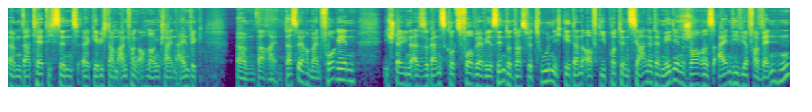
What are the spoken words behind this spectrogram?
ähm, da tätig sind, äh, gebe ich da am Anfang auch noch einen kleinen Einblick ähm, da rein. Das wäre mein Vorgehen. Ich stelle Ihnen also so ganz kurz vor, wer wir sind und was wir tun. Ich gehe dann auf die Potenziale der Mediengenres ein, die wir verwenden.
